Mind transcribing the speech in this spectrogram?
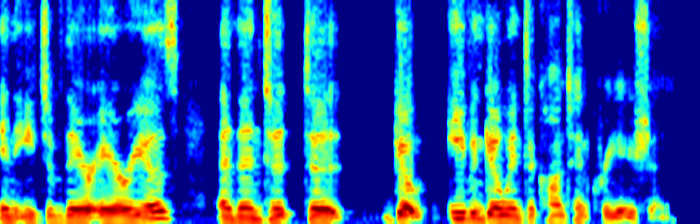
in each of their areas, and then to, to go even go into content creation.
